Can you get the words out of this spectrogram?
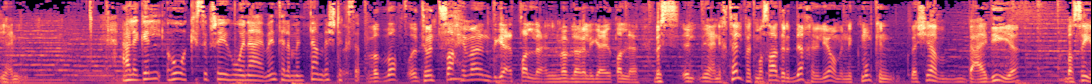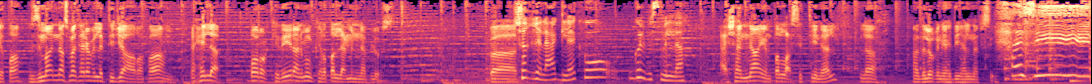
يعني على الأقل هو كسب شيء وهو نايم. أنت لما تنام إيش تكسب؟ بالضبط. أنت وأنت صاحي ما انت قاعد تطلع المبلغ اللي قاعد يطلعه. بس ال- يعني اختلفت مصادر الدخل اليوم إنك ممكن بأشياء عاديه بسيطة. زمان الناس ما تعرف إلا التجارة فاهم؟ الحين لا. طرق كثيره أنا ممكن أطلع منها فلوس. فعشان شغل عقلك وقول بسم الله. نايم طلع ستين ألف. لا هذا الأغنية أهديها لنفسي. ترانزيت.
